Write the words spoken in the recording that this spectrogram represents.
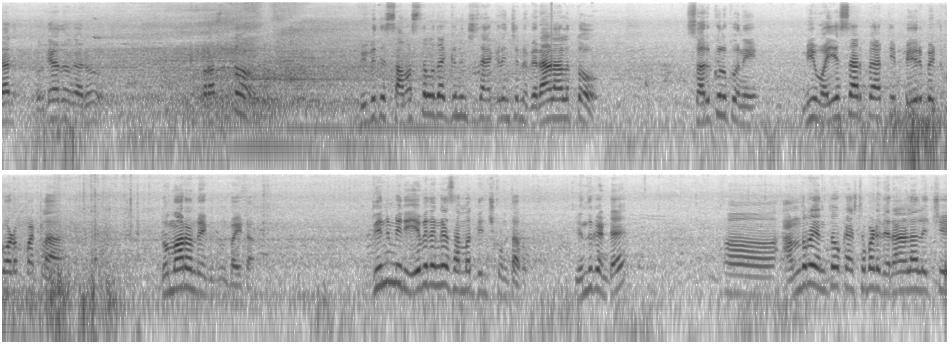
సార్ దుర్గాదవ్ గారు ప్రస్తుతం వివిధ సంస్థల దగ్గర నుంచి సేకరించిన విరాళాలతో సరుకులు కొని మీ వైఎస్ఆర్ పార్టీ పేరు పెట్టుకోవడం పట్ల దుమారం రేగుతుంది బయట. దీన్ని మీరు ఏ విధంగా సమర్థించుకుంటారు? ఎందుకంటే అందరూ ఎంతో కష్టపడి విరాళాలు ఇచ్చి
